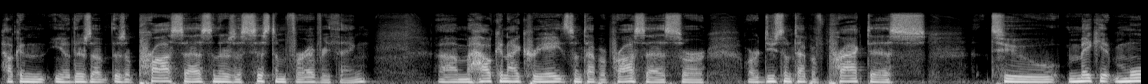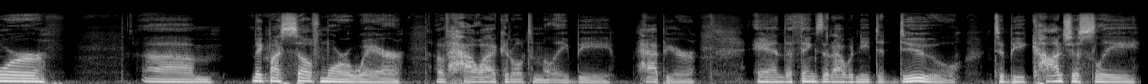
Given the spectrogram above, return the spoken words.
how can you know there's a there's a process and there's a system for everything. Um, how can I create some type of process or or do some type of practice to make it more um, make myself more aware of how I could ultimately be happier and the things that I would need to do to be consciously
